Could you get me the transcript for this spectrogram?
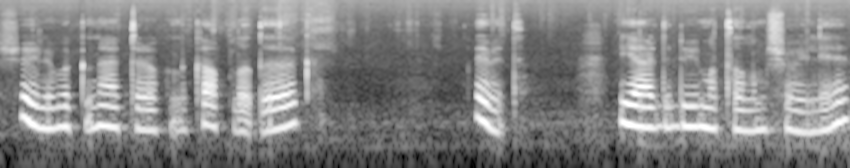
Şöyle bakın her tarafını kapladık. Evet. Bir yerde düğüm atalım şöyle.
